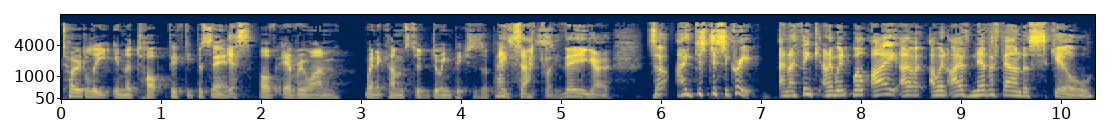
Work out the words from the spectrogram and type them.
totally in the top fifty percent Yes. of everyone when it comes to doing pictures of pastels. Exactly. There you go. So I just disagree. And I think, and I went, well, I, I, I went, I've never found a skill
